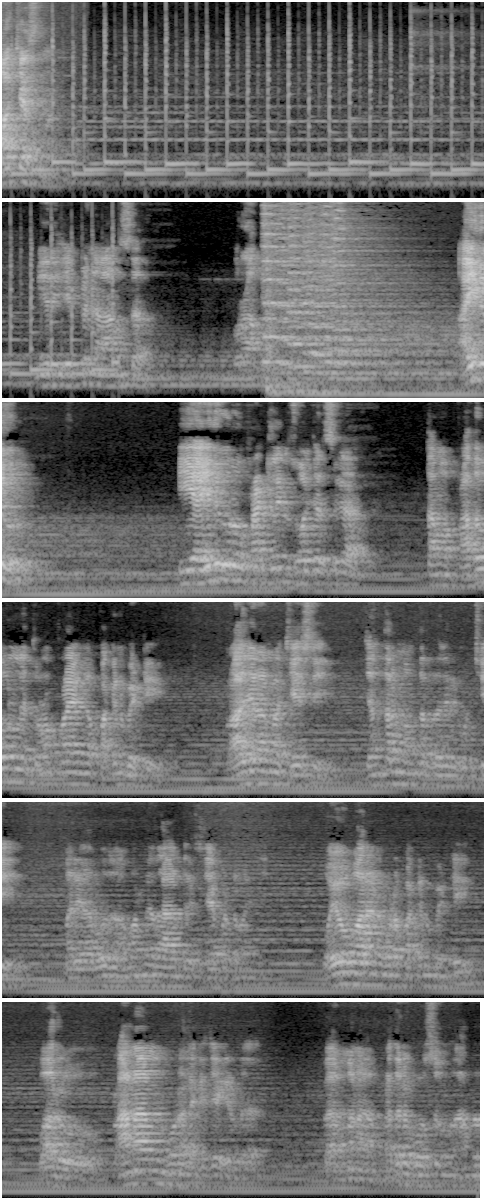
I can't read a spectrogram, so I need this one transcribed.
లాక్ చేస్తున్నారు మీరు చెప్పిన ఆన్సర్ ఐదుగురు. ఈ ఐదుగురు ఫ్రంట్ లైన్ సోల్జర్స్గా తమ పదవుల్ని తృణప్రాయంగా పక్కన పెట్టి రాజీనామా చేసి జంతర్ మంతర్ దగ్గరికి వచ్చి మరి ఆ రోజు అమర్నాథ్ ఆర్డర్ చేపట్టమని వయోభారాన్ని కూడా పక్కన పెట్టి వారు ప్రాణాలను కూడా లెక్క చేయకుండా మన ప్రజల కోసం ఆంధ్ర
